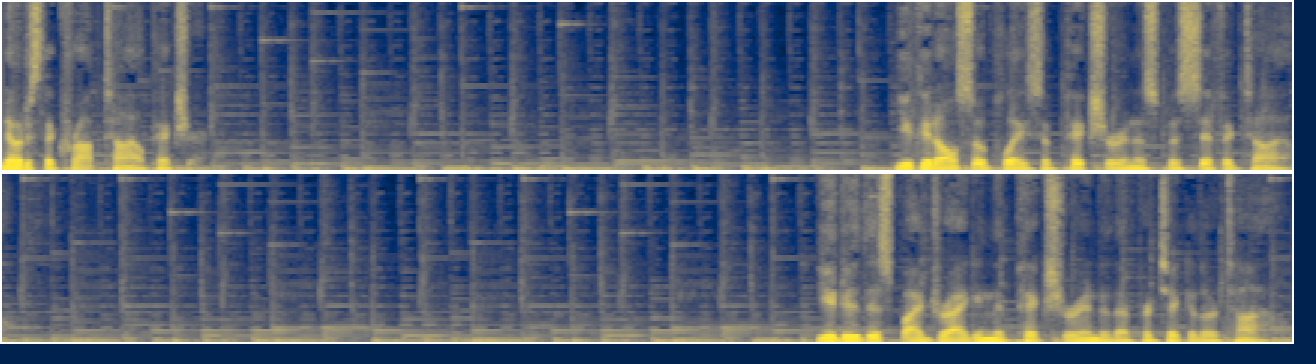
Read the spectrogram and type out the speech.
Notice the crop tile picture. You can also place a picture in a specific tile. You do this by dragging the picture into that particular tile.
